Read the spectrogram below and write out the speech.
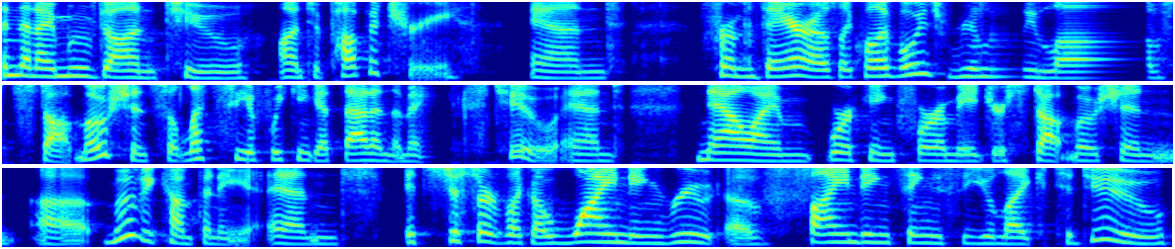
And then i moved on to onto puppetry. And from there i was like well i've always really loved stop motion so let's see if we can get that in the mix too and now I'm working for a major stop motion uh, movie company. And it's just sort of like a winding route of finding things that you like to do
